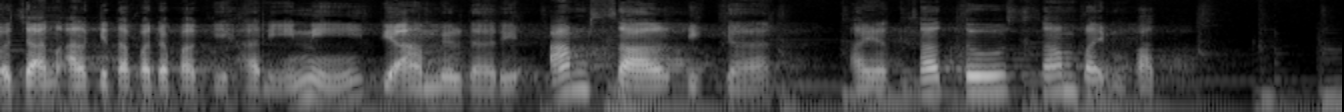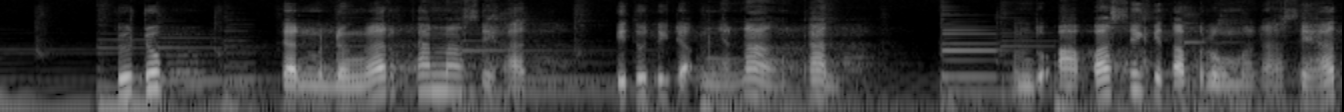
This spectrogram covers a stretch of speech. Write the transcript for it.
Bacaan Alkitab pada pagi hari ini diambil dari Amsal 3 ayat 1 sampai 4. Duduk dan mendengarkan nasihat itu tidak menyenangkan. Untuk apa sih kita perlu menasihat?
